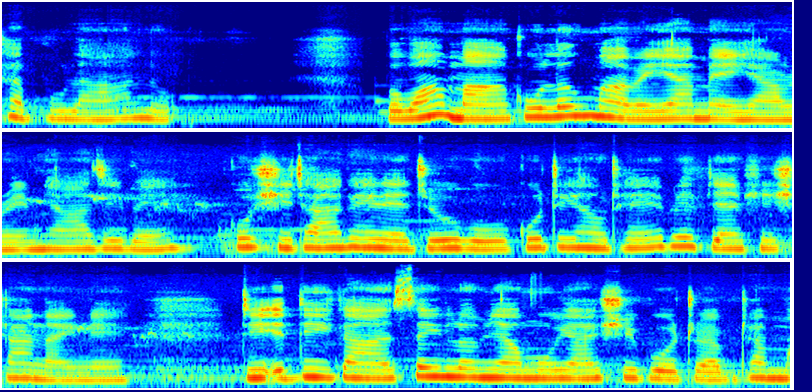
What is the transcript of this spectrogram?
ခတ်ဘူးလားလို့ဘဝမှာကိုလုံးမှပဲရမယ့်အရာတွေအများကြီးပဲကိုရှိထားခဲ့တဲ့ကျိုးကိုကိုတယောက်တည်းပဲပြန်ဖြေရှာနိုင်တယ် ဒီအတီးကစိတ်လွတ်မြောက်မှုရရှိဖို့အတွက်ပထမ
